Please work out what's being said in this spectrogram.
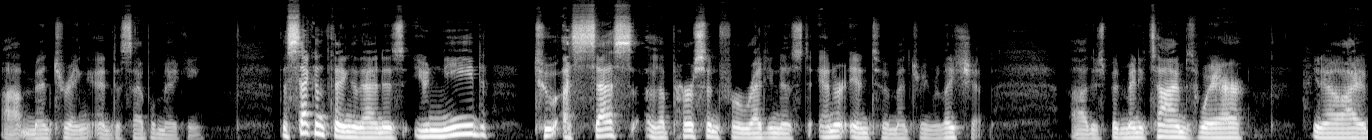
uh, mentoring and disciple making. The second thing then is you need to assess the person for readiness to enter into a mentoring relationship. Uh, there's been many times where, you know, I,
